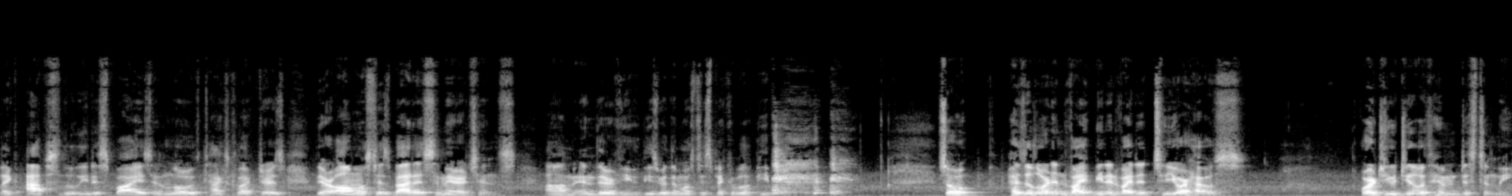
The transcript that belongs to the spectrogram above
like absolutely despised and loathed tax collectors. They're almost as bad as Samaritans um, in their view. These were the most despicable of people. so, has the Lord invite, been invited to your house, or do you deal with him distantly?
